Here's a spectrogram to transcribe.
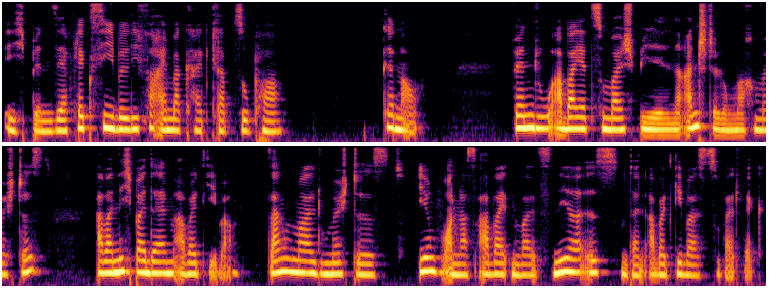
ich bin sehr flexibel, die Vereinbarkeit klappt super. Genau. Wenn du aber jetzt zum Beispiel eine Anstellung machen möchtest, aber nicht bei deinem Arbeitgeber. Sagen wir mal, du möchtest irgendwo anders arbeiten, weil es näher ist und dein Arbeitgeber ist zu weit weg.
